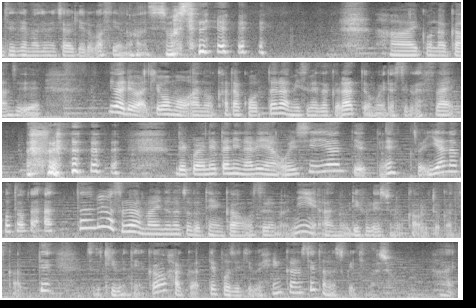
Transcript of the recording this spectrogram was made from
全然真面目ちゃうけど和製油の話しましたね はいこんな感じでではでは今日もあの肩凝ったら水目桜って思い出してください。でこれネタになるやん美味しいやんって言ってね嫌なことがあったらそれはマインドのちょっと転換をするのにあのリフレッシュの香りとか使ってちょっと気分転換を図ってポジティブ変換して楽しくいきましょう、はい、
